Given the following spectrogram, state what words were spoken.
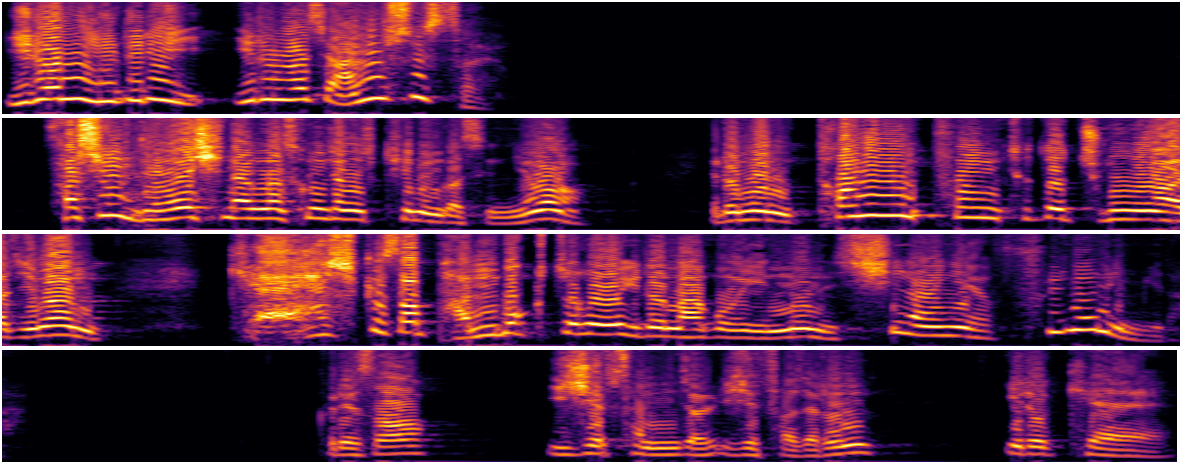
이런 일들이 일어나지 않을 수 있어요. 사실 내 신앙을 성장시키는 것은요, 여러분, 터닝 포인트도 중요하지만 계속해서 반복적으로 일어나고 있는 신앙의 훈련입니다. 그래서 23절, 24절은 이렇게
